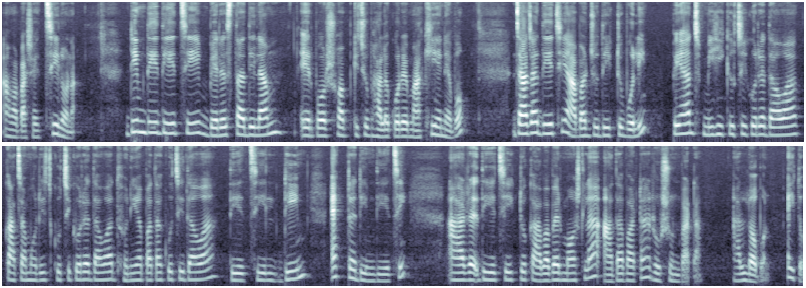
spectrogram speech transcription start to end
আমার বাসায় ছিল না। ডিম দিয়ে দিয়েছি, বেরেস্তা দিলাম, এরপর সব কিছু ভালো করে মাখিয়ে নেব। যা যা দিয়েছি আবার যদি একটু বলি, পেঁয়াজ মিহি কুচি করে দেওয়া, কাঁচামরিচ কুচি করে দেওয়া, ধনিয়া পাতা কুচি দেওয়া, দিয়েছি ডিম, একটা ডিম দিয়েছি, আর দিয়েছি একটু কাবাবের মশলা, আদা বাটা, রসুন বাটা। আর লবণ। এই তো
